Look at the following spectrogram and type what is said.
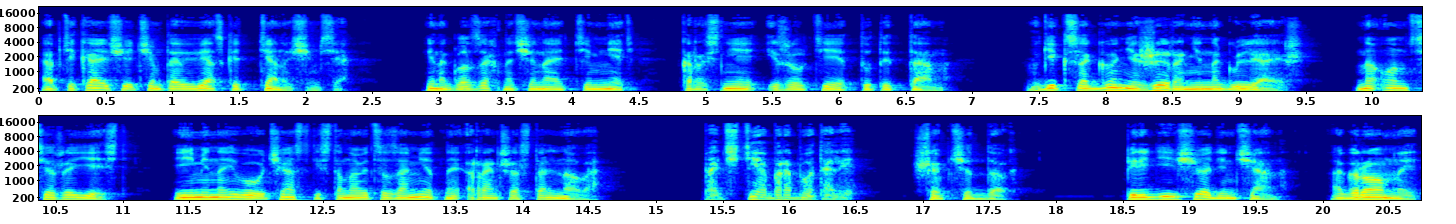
обтекающее чем-то вязко тянущимся. И на глазах начинает темнеть, краснее и желтее тут и там. В гексагоне жира не нагуляешь, но он все же есть, и именно его участки становятся заметны раньше остального. «Почти обработали», — шепчет док. Впереди еще один чан. Огромный,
